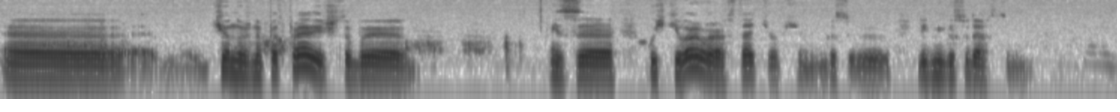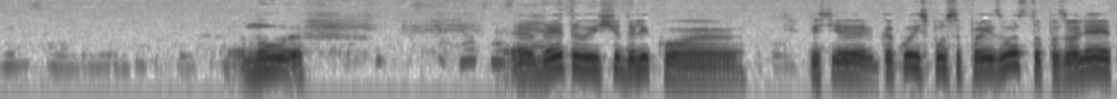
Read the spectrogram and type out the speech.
что нужно подправить, чтобы из э, кучки варваров стать, в общем, госу- э, людьми государственными? Ну, э, до этого еще далеко. э. То есть э, какой способ производства позволяет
